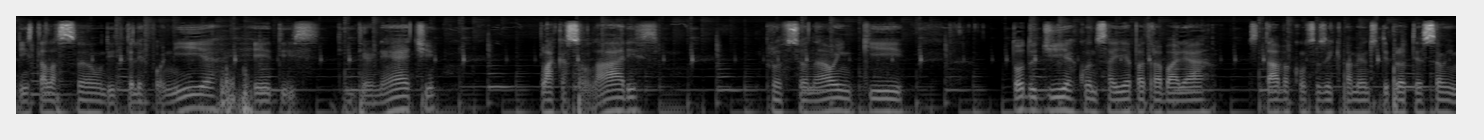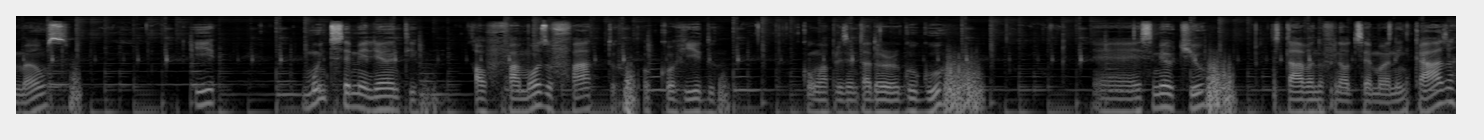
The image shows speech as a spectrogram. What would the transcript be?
de instalação de telefonia, redes de internet, placas solares, profissional em que todo dia quando saía para trabalhar estava com seus equipamentos de proteção em mãos. E muito semelhante ao famoso fato ocorrido com o apresentador Gugu, é, esse meu tio estava no final de semana em casa,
